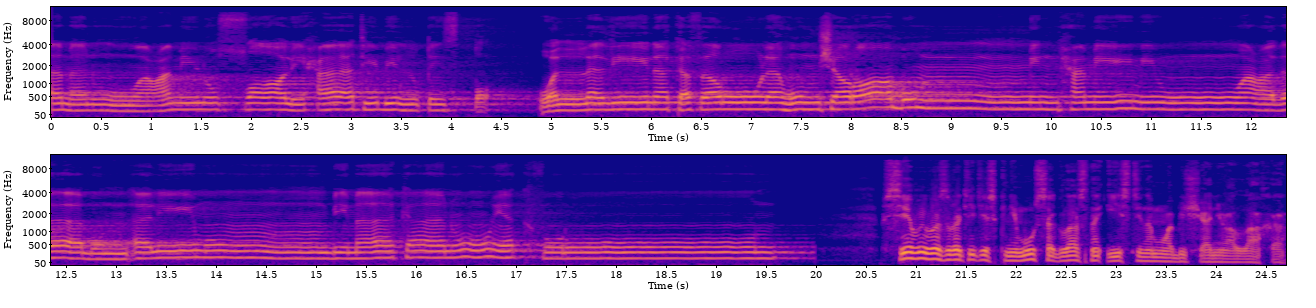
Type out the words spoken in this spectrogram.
آمنوا وعملوا الصالحات بالقسط والذين كفروا لهم شراب من حميم وعذاب أليم بما كانوا يكفرون Все вы возвратитесь к Нему согласно истинному обещанию Аллаха.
